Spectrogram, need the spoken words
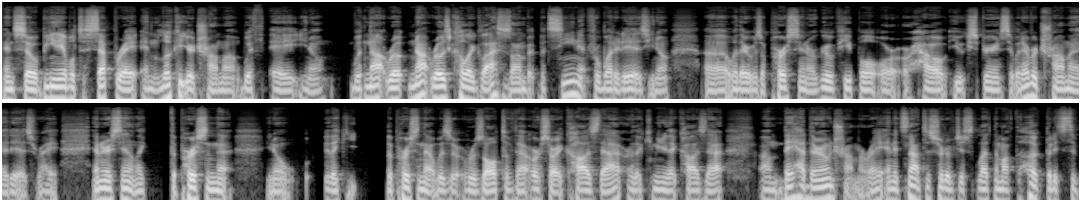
And so being able to separate and look at your trauma with a, you know, with not ro- not rose colored glasses on, but but seeing it for what it is, you know, uh, whether it was a person or a group of people or or how you experienced it, whatever trauma it is, right? And understand like the person that you know, like the person that was a result of that, or sorry, caused that, or the community that caused that, um, they had their own trauma, right? And it's not to sort of just let them off the hook, but it's to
